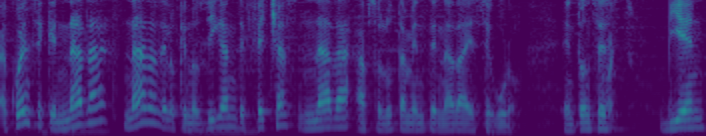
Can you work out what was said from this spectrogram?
Acuérdense que nada, nada de lo que nos digan de fechas, nada, absolutamente nada es seguro. Entonces, bien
